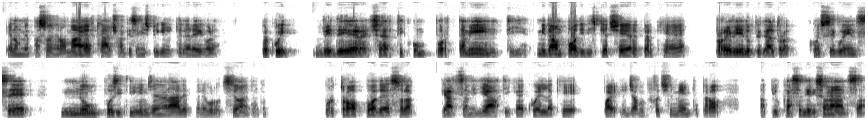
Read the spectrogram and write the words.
e non mi appassionerò mai al calcio anche se mi spieghi tutte le regole. Per cui vedere certi comportamenti mi dà un po' di dispiacere perché prevedo più che altro conseguenze non positive in generale per evoluzione, perché purtroppo adesso la piazza mediatica è quella che poi leggiamo più facilmente, però ha più cassa di risonanza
